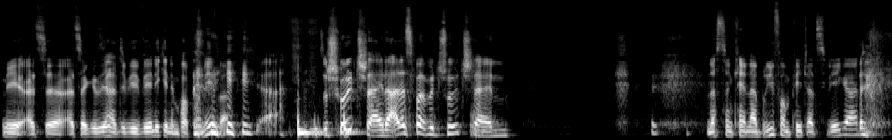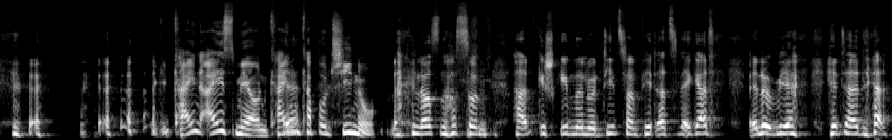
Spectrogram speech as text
nee, als er, als er gesehen hatte, wie wenig in dem Portemonnaie war. ja. So Schuldscheine, alles mal mit Schuldscheinen. Das ist so ein kleiner Brief von Peter Zwegert. Kein Eis mehr und kein Ja. Cappuccino. noch, noch so eine handgeschriebene Notiz von Peter Zweckert. Wenn du mir hinter der,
